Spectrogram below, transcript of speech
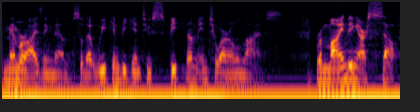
memorizing them so that we can begin to speak them into our own lives, reminding ourselves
